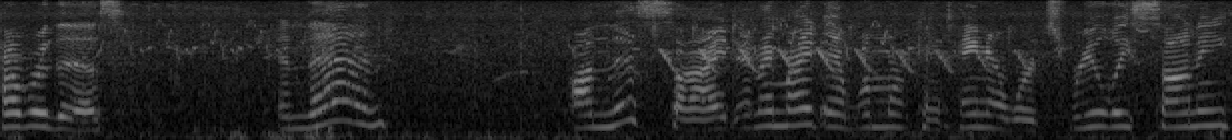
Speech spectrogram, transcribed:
cover this and then on this side, and I might add one more container where it's really sunny,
